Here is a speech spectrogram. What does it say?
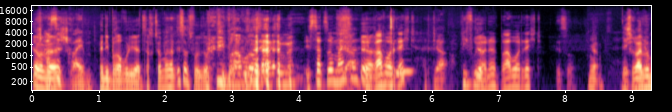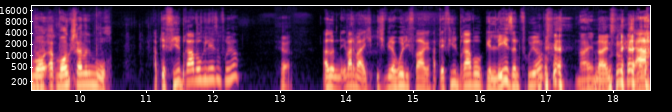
Ja, ich aber hasse wenn, Schreiben. wenn die Bravo die das sagt, hör mal, dann ist das wohl so. Die Bravo das sagt, Junge. Ist das so, meinst Ja. du? Die Bravo hat recht? Ja, Wie früher, ne? Bravo hat recht. ist so. Ja. Schreibe morgen, Arsch. ab morgen schreibe ein Buch. Habt ihr viel Bravo gelesen früher? Ja. Also, nee, warte mal, ich, ich wiederhole die Frage. Habt ihr viel Bravo gelesen früher? Nein. Nein. ja.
